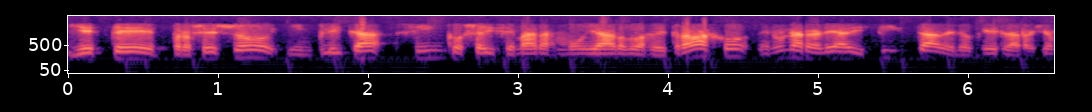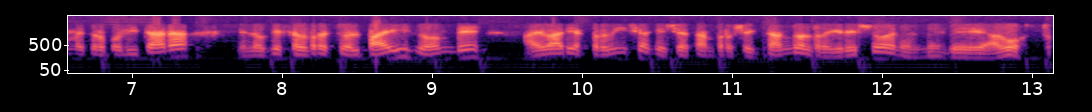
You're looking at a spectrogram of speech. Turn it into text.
y este proceso implica cinco o seis semanas muy arduas de trabajo en una realidad distinta de lo que es la región metropolitana, en lo que es el resto del país, donde hay varias provincias que ya están proyectando el regreso en el mes de agosto.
